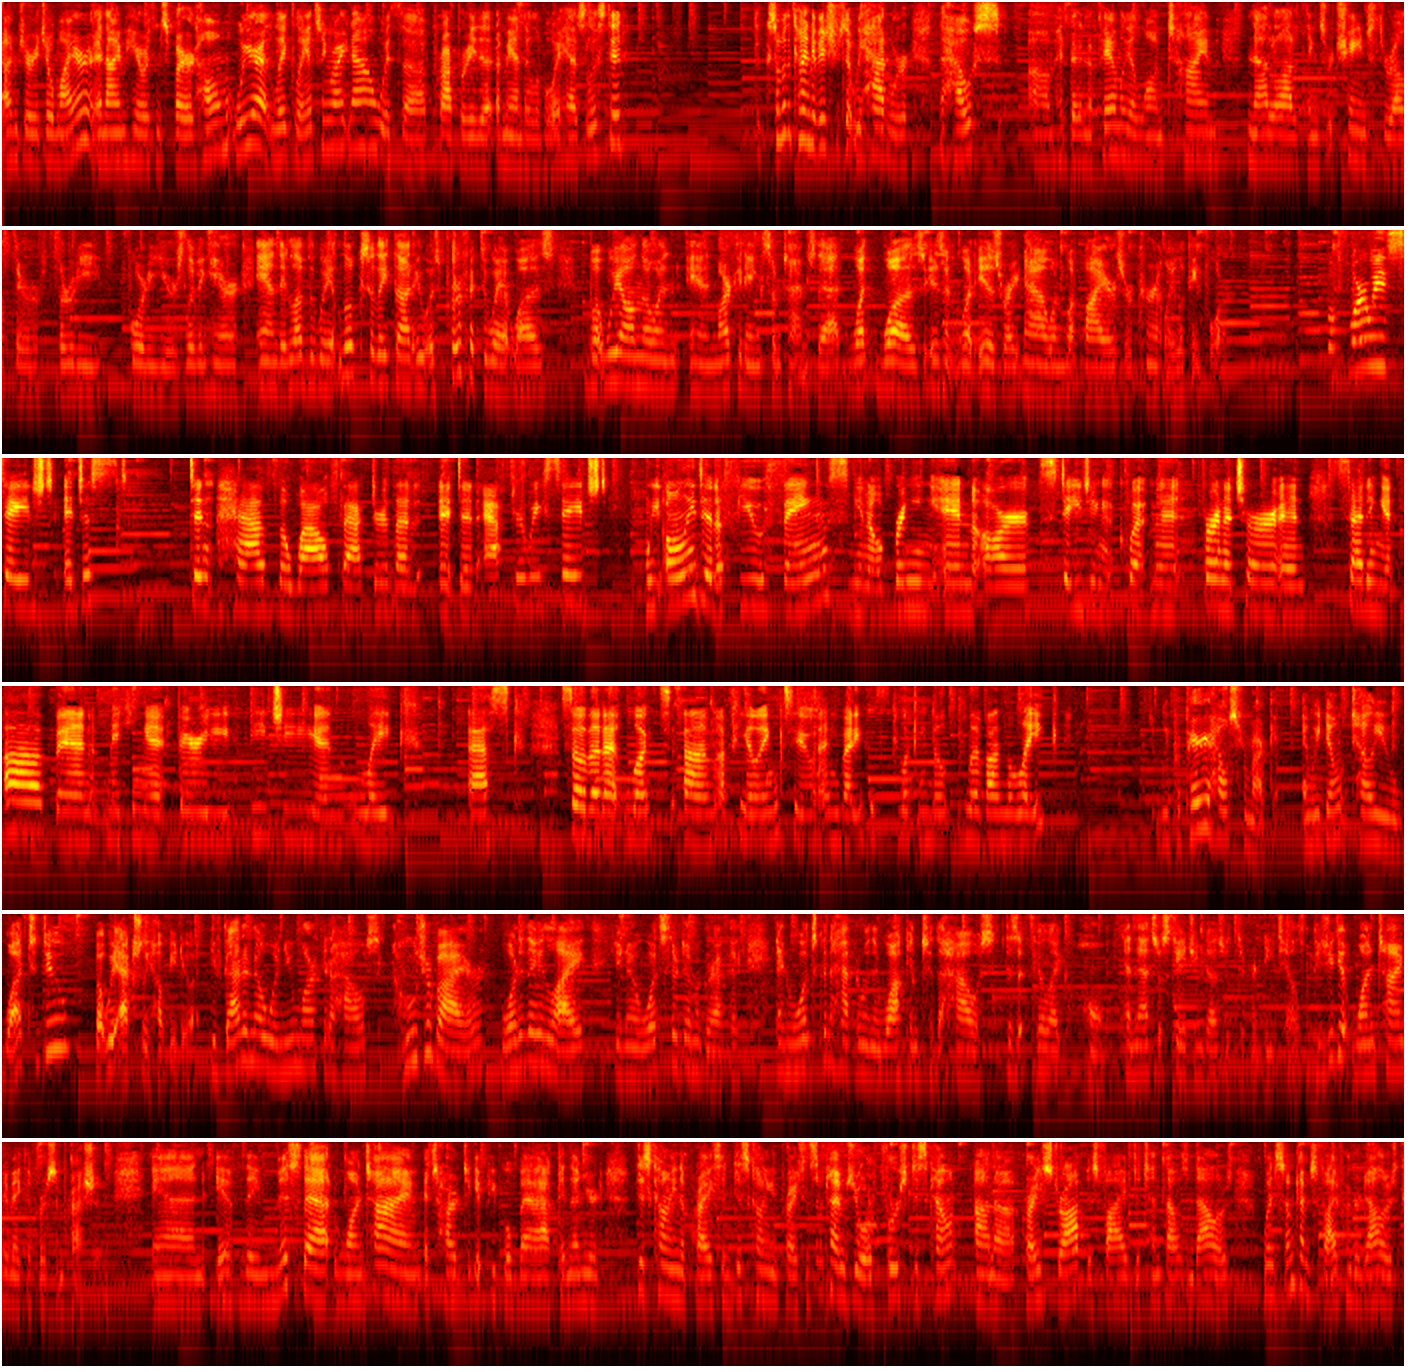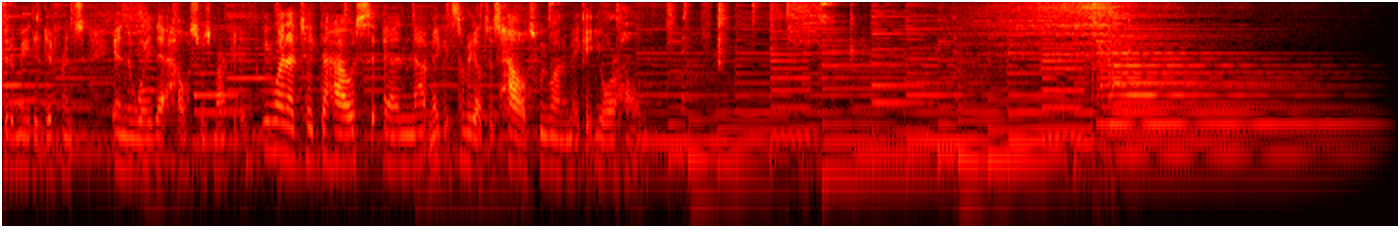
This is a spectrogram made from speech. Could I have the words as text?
I'm Jerry Jo Meyer and I'm here with Inspired Home. We are at Lake Lansing right now with a property that Amanda Lavoie has listed. Some of the kind of issues that we had were the house um, had been in a family a long time. Not a lot of things were changed throughout their 30, 40 years living here. And they loved the way it looked, so they thought it was perfect the way it was. But we all know in, in marketing sometimes that what was isn't what is right now and what buyers are currently looking for. Before we staged, it just didn't have the wow factor that it did after we staged. We only did a few things, you know, bringing in our staging equipment, furniture, and setting it up and making it very beachy and lake-esque so that it looked um, appealing to anybody who's looking to live on the lake. We prepare your house for market and we don't tell you what to do, but we actually help you do it. You've got to know when you market a house, who's your buyer, what do they like, you know, what's their demographic, and what's going to happen when they walk into the house. Does it feel like home? And that's what staging does with different details because you get one time to make a first impression. And if they miss that one time, it's hard to get people back and then you're discounting the price and discounting the price. And sometimes your first discount on a price drop is five to $10,000 when sometimes five $500 could have made a difference in the way that house was marketed. We want to take the house and not make it somebody else's house. We want to make it your home.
